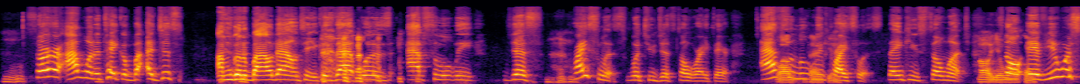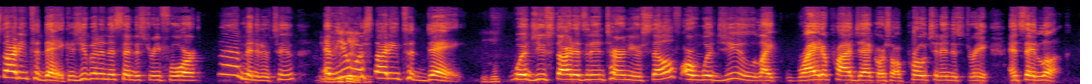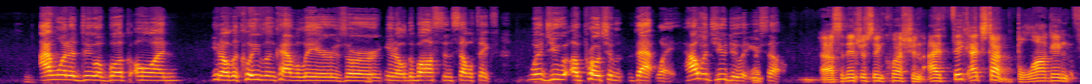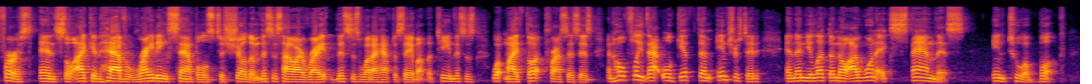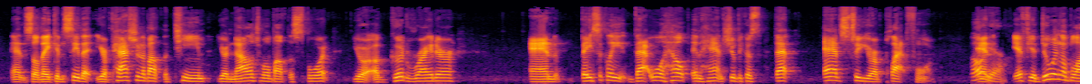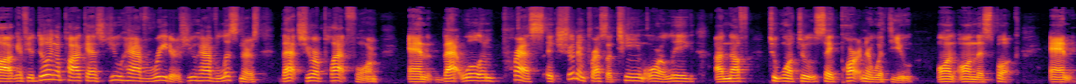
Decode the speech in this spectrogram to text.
Mm-hmm. Sir, I want to take a I just I'm going to bow down to you because that was absolutely just priceless what you just told right there. Absolutely well, thank priceless. Thank you so much. Oh, you're so welcome. if you were starting today, because you've been in this industry for eh, a minute or two, if you were starting today, mm-hmm. would you start as an intern yourself, or would you like write a project or so approach an industry and say, "Look, I want to do a book on, you know, the Cleveland Cavaliers or you know the Boston Celtics." Would you approach them that way? How would you do it yourself? Uh, That's an interesting question. I think I'd start blogging first, and so I could have writing samples to show them. This is how I write. This is what I have to say about the team. This is what my thought process is, and hopefully that will get them interested. And then you let them know I want to expand this into a book, and so they can see that you're passionate about the team, you're knowledgeable about the sport, you're a good writer, and basically that will help enhance you because that adds to your platform Oh, and yeah. if you're doing a blog, if you're doing a podcast, you have readers, you have listeners. That's your platform. And that will impress, it should impress a team or a league enough to want to say partner with you on, on this book. And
